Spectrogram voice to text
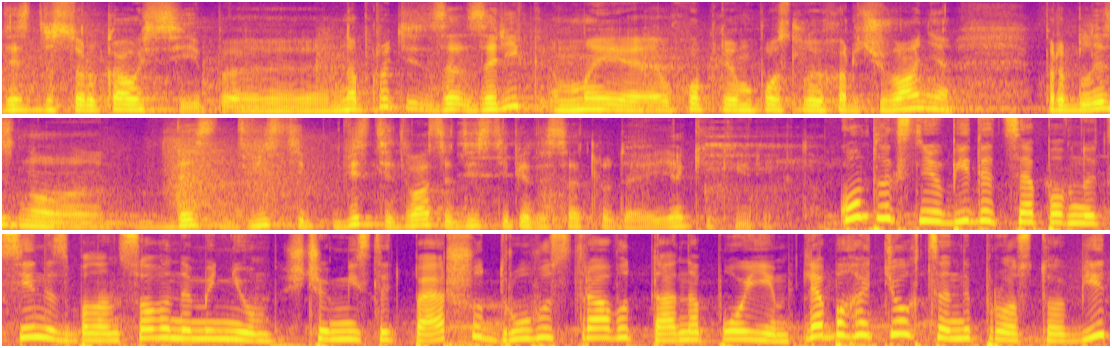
десь до 40 осіб. Е, Напроти за, за рік ми охоплюємо послуги харчування приблизно десь 220-250 людей, як який рік. Комплексні обіди це повноцінне збалансоване меню, що містить першу, другу страву та напої. Для багатьох це не просто обід,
